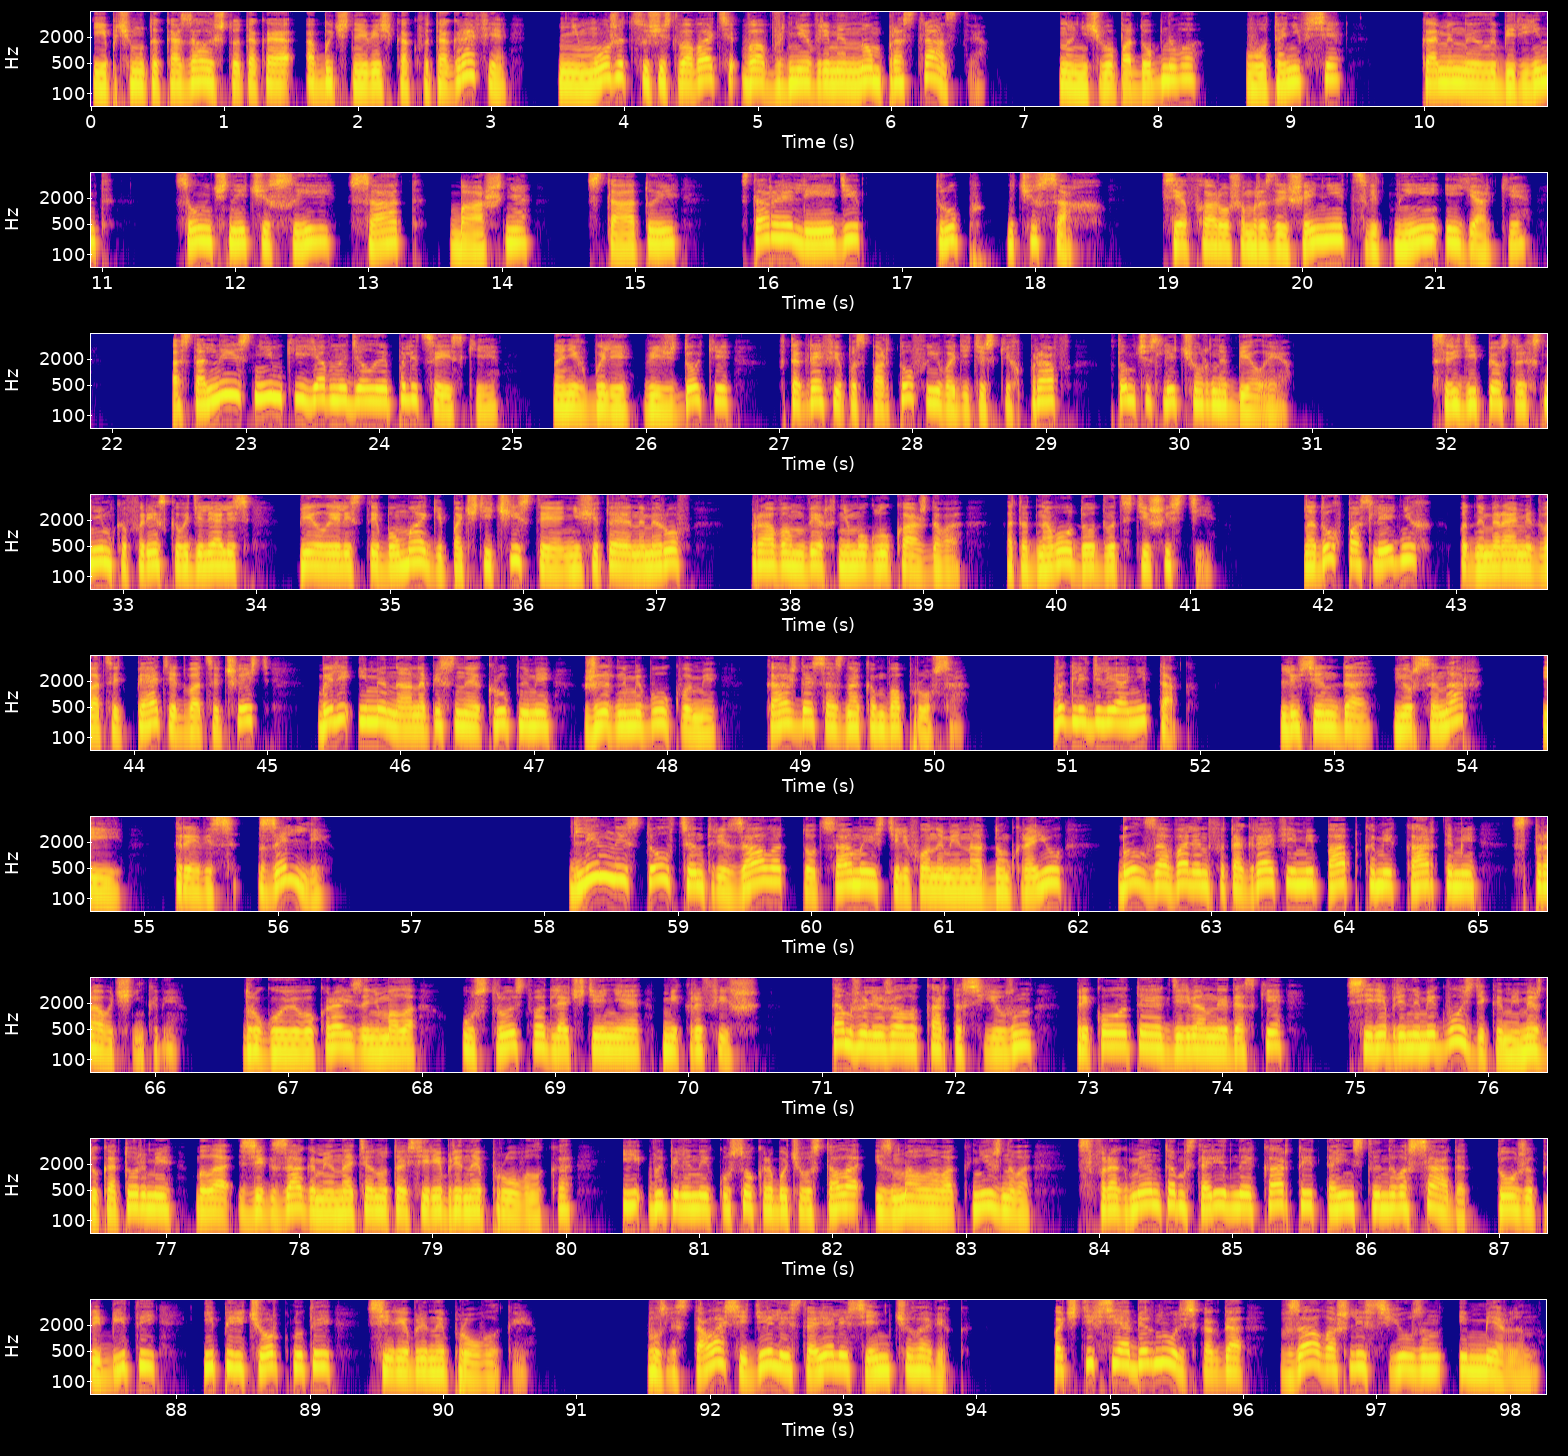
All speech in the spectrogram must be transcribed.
Ей почему-то казалось, что такая обычная вещь, как фотография, не может существовать во вневременном пространстве. Но ничего подобного. Вот они все. Каменный лабиринт, солнечные часы, сад, башня, статуи, старая леди, труп на часах. Все в хорошем разрешении, цветные и яркие. Остальные снимки явно делали полицейские. На них были вещдоки, фотографии паспортов и водительских прав, в том числе черно-белые. Среди пестрых снимков резко выделялись Белые листы бумаги, почти чистые, не считая номеров, в правом верхнем углу каждого, от 1 до 26. На двух последних, под номерами 25 и 26, были имена, написанные крупными жирными буквами, каждая со знаком вопроса. Выглядели они так. Люсинда Юрсенар и Тревис Зелли. Длинный стол в центре зала, тот самый с телефонами на одном краю, был завален фотографиями, папками, картами, справочниками. Другой его край занимало устройство для чтения микрофиш. Там же лежала карта Сьюзен, приколотая к деревянной доске серебряными гвоздиками, между которыми была зигзагами натянута серебряная проволока и выпиленный кусок рабочего стола из малого книжного с фрагментом старинной карты таинственного сада, тоже прибитый и перечеркнутый серебряной проволокой. Возле стола сидели и стояли семь человек. Почти все обернулись, когда в зал вошли Сьюзен и Мерлин.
